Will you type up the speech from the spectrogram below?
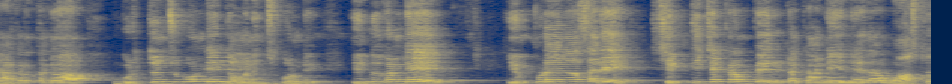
జాగ్రత్తగా గుర్తుంచుకోండి గమనించుకోండి. ఎందుకంటే ఎప్పుడైనా సరే శక్తి చక్రం పేరిట కానీ లేదా వాస్తు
